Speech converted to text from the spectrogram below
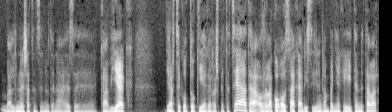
balen esaten zen utena, ez? E, kabiak jartzeko tokiak errespetatzea eta horrelako gauzak ari ziren kanpainak egiten eta bar,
